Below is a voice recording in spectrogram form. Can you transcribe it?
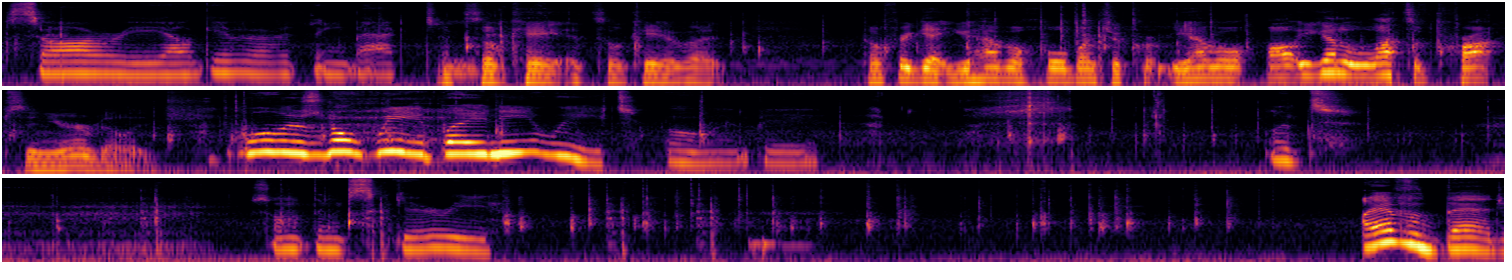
Sorry, I'll give everything back to you. It's okay. It's okay, but don't forget you have a whole bunch of you have a, all you got lots of crops in your village. Well, there's no wheat, but I need wheat. Oh, it'd be. It's something scary. I have a bed.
